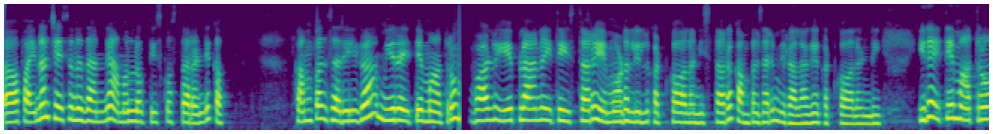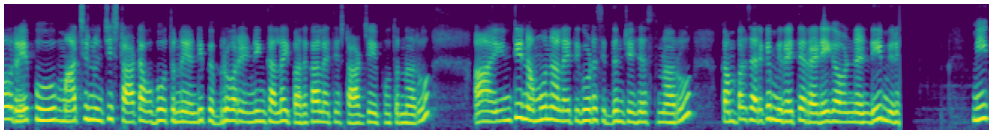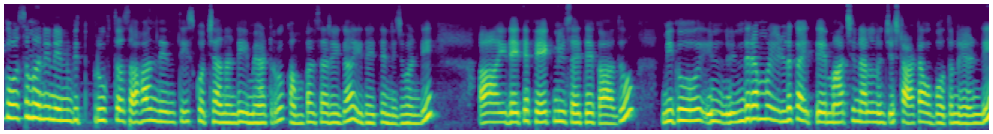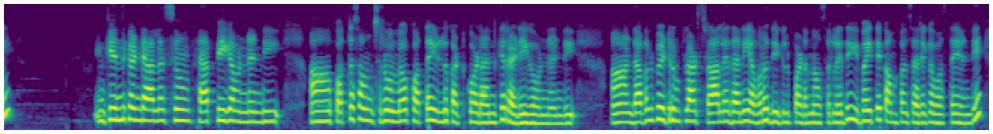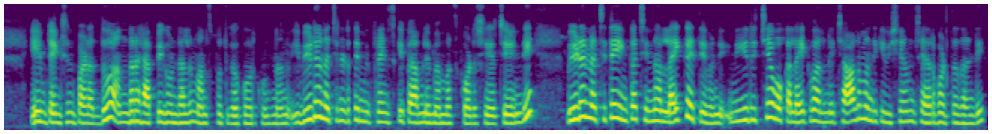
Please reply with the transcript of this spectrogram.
ఆ ఫైనల్ చేసిన దాన్ని అమల్లోకి తీసుకొస్తారండి. కంపల్సరీగా మీరైతే మాత్రం వాళ్ళు ఏ ప్లాన్ అయితే ఇస్తారో ఏ మోడల్ ఇల్లు కట్టుకోవాలని ఇస్తారో కంపల్సరీ మీరు అలాగే కట్టుకోవాలండి. ఇదైతే మాత్రం రేపు మార్చి నుంచి స్టార్ట్ అవ్వబోతున్నాయండి. ఫిబ్రవరి ఎండింగ్ కల్లా ఈ పథకాలు అయితే స్టార్ట్ చేయబోతున్నారు. ఆ ఇంటి నమూనాలు అయితే కూడా సిద్ధం చేసేస్తున్నారు. కంపల్సరీగా మీరైతే రెడీగా ఉండండి. మీరు మీకోసమని నేను విత్ ప్రూఫ్తో సహా నేను తీసుకొచ్చానండి ఈ మ్యాటరు. కంపల్సరీగా ఇదైతే నిజమండి. ఇదైతే ఫేక్ న్యూస్ అయితే కాదు. మీకు ఇందిరమ్మ ఇళ్ళకైతే మార్చి నెల నుంచి స్టార్ట్ అవ్వబోతున్నాయండి. ఇంకెందుకండి ఆలస్యం? హ్యాపీగా ఉండండి. కొత్త సంవత్సరంలో కొత్త ఇల్లు కట్టుకోవడానికి రెడీగా ఉండండి. డబుల్ బెడ్రూమ్ ఫ్లాట్స్ రాలేదని ఎవరు దిగులు పడనవసరం అవసరం లేదు. ఇవైతే కంపల్సరీగా వస్తాయండి. ఏం టెన్షన్ పడద్దు. అందరూ హ్యాపీగా ఉండాలని మనస్ఫూర్తిగా కోరుకుంటున్నాను. ఈ వీడియో నచ్చినట్టయితే మీ ఫ్రెండ్స్కి ఫ్యామిలీ మెంబర్స్ కూడా షేర్ చేయండి. వీడియో నచ్చితే ఇంకా చిన్న లైక్ అయితే ఇవ్వండి. మీరు ఇచ్చే ఒక లైక్ వల్లనే చాలామందికి విషయం చేరబడుతుందండి.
